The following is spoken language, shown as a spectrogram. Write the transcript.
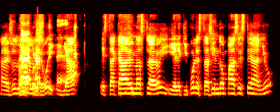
a eso es lo, que voy. Y ya está cada vez más claro y, y, el equipo le está haciendo más este año,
